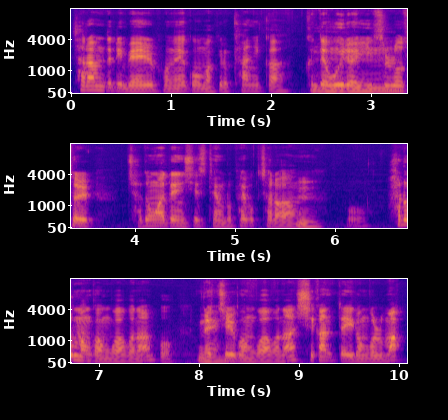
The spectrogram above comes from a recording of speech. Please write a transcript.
사람들이 메일 보내고 막 이렇게 하니까. 근데 음. 오히려 이 slot을 자동화된 시스템으로 페북처럼 음. 뭐 하루만 광고하거나 뭐 네. 며칠 광고하거나 시간대 이런 걸로 막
